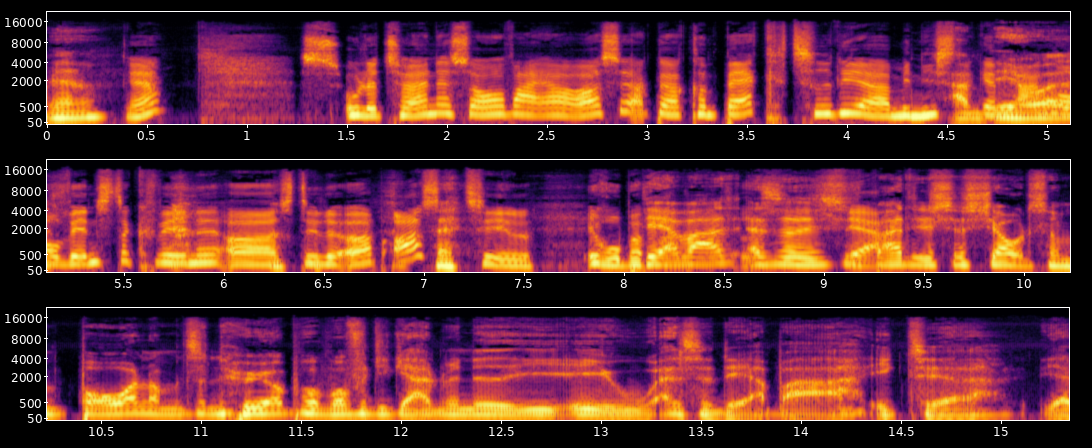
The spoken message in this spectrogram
Ja. Ja. Ulla Tørnes overvejer også at gøre comeback tidligere minister Jamen, gennem mange jo år, også- venstrekvinde, og stille op også til Europa. Det er bare, altså, jeg synes ja. bare, det er så sjovt som borger, når man sådan hører på, hvorfor de gerne vil ned i EU. Altså, det er bare ikke til at... Ja,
